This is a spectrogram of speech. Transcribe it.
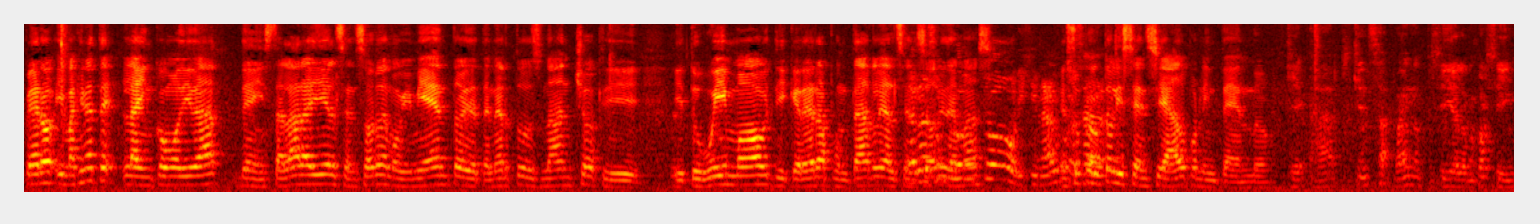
Pero imagínate la incomodidad de instalar ahí el sensor de movimiento y de tener tus nunchuck y, y tu Wiimote y querer apuntarle al sensor y demás. producto original. Es un sea, producto licenciado por Nintendo. ¿Qué? Ah, pues quién sabe. Bueno, pues sí, a lo mejor sí.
